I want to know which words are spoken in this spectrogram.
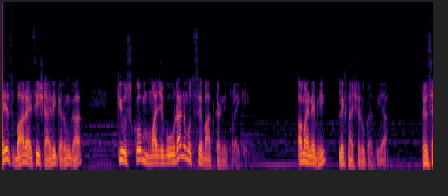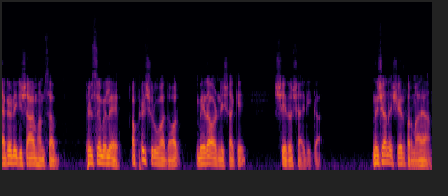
इस बार ऐसी शायरी करूँगा कि उसको मजबूरन मुझसे बात करनी पड़ेगी। और मैंने भी लिखना शुरू कर दिया। फिर सैटरडे की शाम हम सब फिर से मिले और फिर शुरू हुआ दौर, मेरा और निशा के शेर व शायरी का। निशा ने शेर फरमाया,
